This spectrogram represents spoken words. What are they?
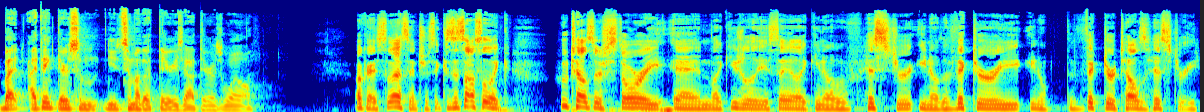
but I think there's some need some other theories out there as well. Okay, so that's interesting because it's also like who tells their story, and like usually they say like you know history, you know the victory, you know the victor tells history,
